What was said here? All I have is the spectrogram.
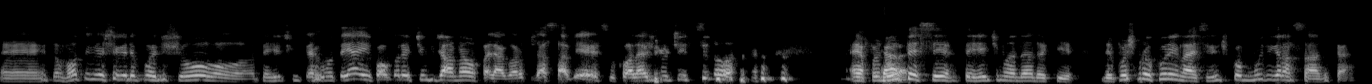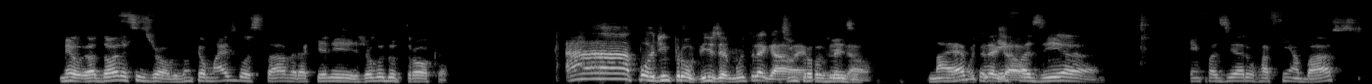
É, então, volta e meia chega depois de show, tem gente que me pergunta, e aí, qual coletivo de anão? Eu falei, agora tu já sabe esse, o colégio não te ensinou. É, foi cara, no UTC, tem gente mandando aqui. Depois procurem lá, esse vídeo ficou muito engraçado, cara. Meu, eu adoro esses jogos. Um que eu mais gostava era aquele jogo do troca. Ah, por de improviso, é muito legal. De improviso. É legal. Na é época, quem fazia quem fazia era o Rafinha Bastos,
